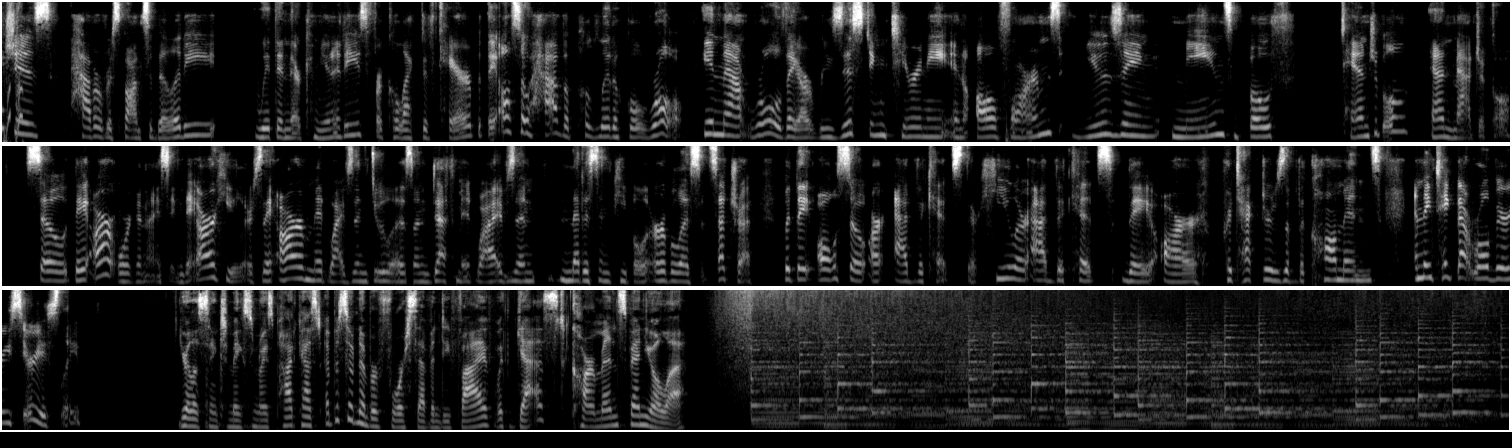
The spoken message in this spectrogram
witches have a responsibility within their communities for collective care, but they also have a political role. In that role, they are resisting tyranny in all forms using means both tangible and magical. So they are organizing, they are healers, they are midwives and doulas and death midwives and medicine people, herbalists, etc. But they also are advocates. They're healer advocates, they are protectors of the commons, and they take that role very seriously. You're listening to Make Some Noise podcast, episode number 475 with guest Carmen Spagnola.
